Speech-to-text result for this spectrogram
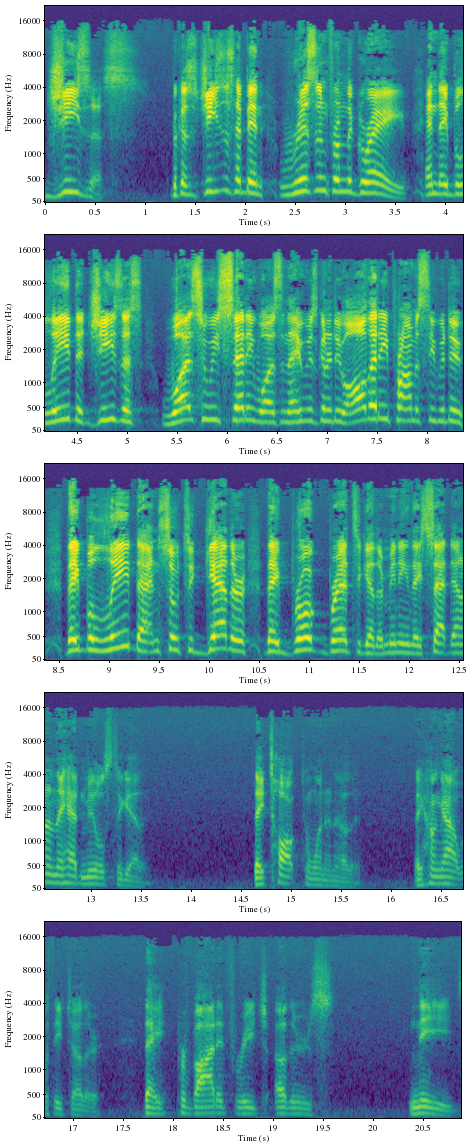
Jesus. Because Jesus had been risen from the grave, and they believed that Jesus was who he said he was, and that he was going to do all that he promised he would do. They believed that, and so together they broke bread together, meaning they sat down and they had meals together. They talked to one another, they hung out with each other, they provided for each other's needs.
